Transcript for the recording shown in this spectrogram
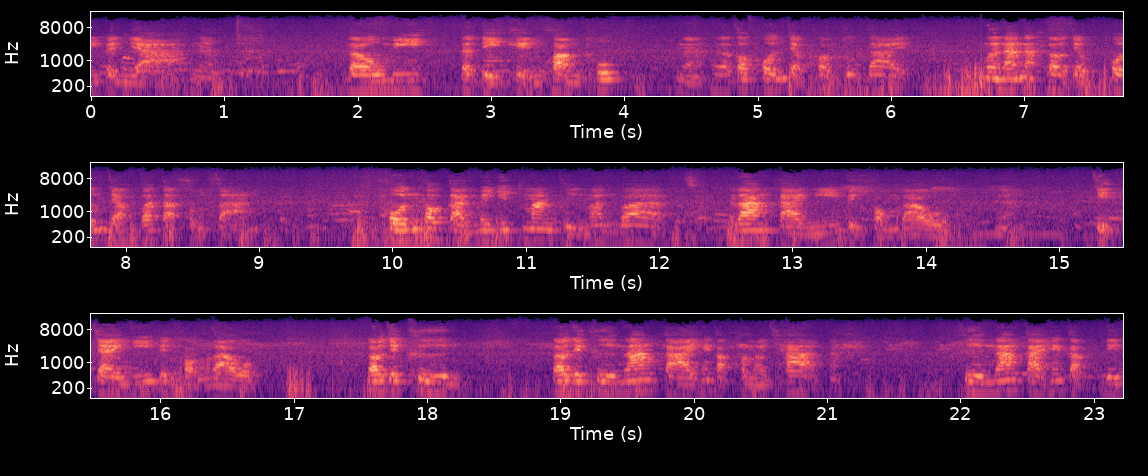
มีปัญญานะเรามีสติเห็นความทุกข์นะแล้วก็พ้นจากความทุกข์ได้ เมื่อนั้นนะเราจะพ้นจากวัฏสงสาร พ้นเพราะการไม่ยึดมั่นถือมั่นว่าร่างกายนี้เป็นของเรานะจิตใจนี้เป็นของเรา เราจะคืน เราจะคืนร่างกายให้กับธรรมชาตินะคืนร่างกายให้กับดิน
